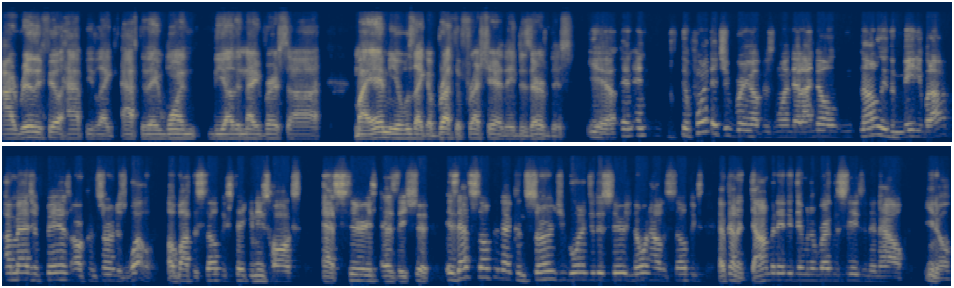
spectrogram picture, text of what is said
I really feel happy like after they won the other night versus uh, Miami, it was like a breath of fresh air. They deserve this. Yeah, and, and the point that you bring up is one that I know not only the media, but I, I imagine fans are concerned as well about the Celtics taking these Hawks as serious as they should. Is that something that concerns you going into this series, knowing how the Celtics have kind of dominated them in the regular season and how, you know,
